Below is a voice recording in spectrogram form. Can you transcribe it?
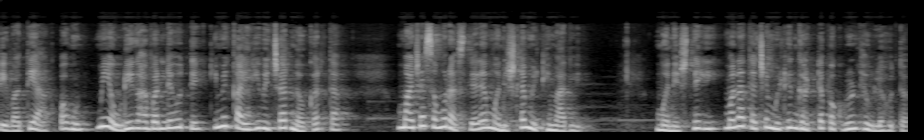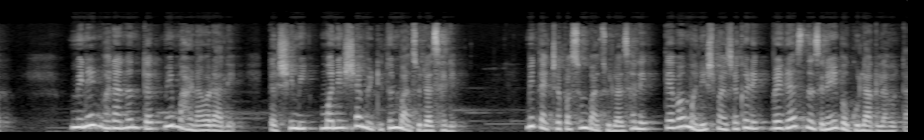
तेव्हा ती आग पाहून मी एवढी घाबरले होते की मी काहीही विचार न करता माझ्यासमोर असलेल्या मनीषला मिठी मारली. मनीषनेही मला त्याच्या मिठीत घट्ट पकडून ठेवलं होतं. मिनिटभरानंतर मी भाणावर आले. तशी मी मनीषच्या मिठीतून बाजूला झाली. मी त्याच्यापासून बाजूला झाले तेव्हा मनीष माझ्याकडे वेगळ्याच नजरेने बघू लागला होता.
